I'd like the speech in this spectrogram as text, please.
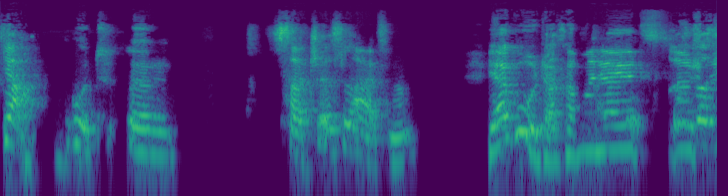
Ja, gut. Ähm, such as life. Ne? Ja gut, da kann man ja jetzt äh, das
